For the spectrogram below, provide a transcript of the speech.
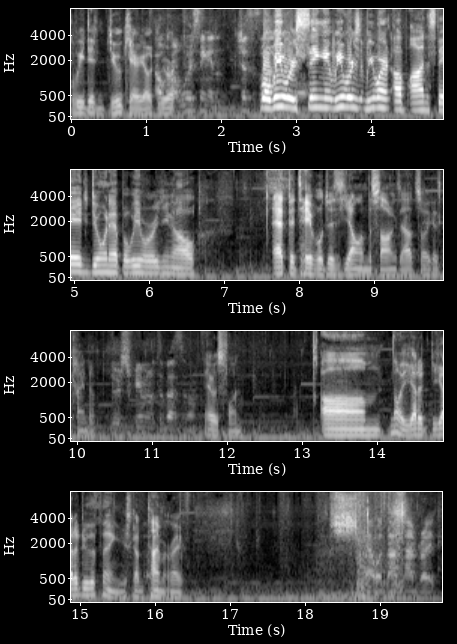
We didn't do karaoke. Oh, we were, we were singing just well, we were people. singing. We were we weren't up on stage doing it, but we were you know at the table just yelling the songs out. So I guess kind of We were screaming with the best of them. it was fun. Um, no, you gotta you gotta do the thing. You just gotta time it right. That was not timed right.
